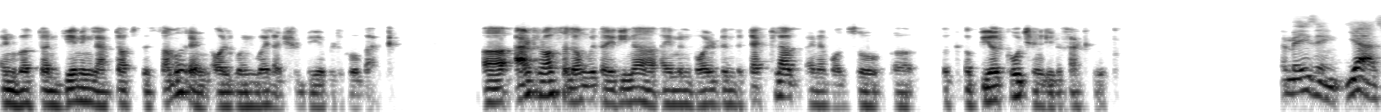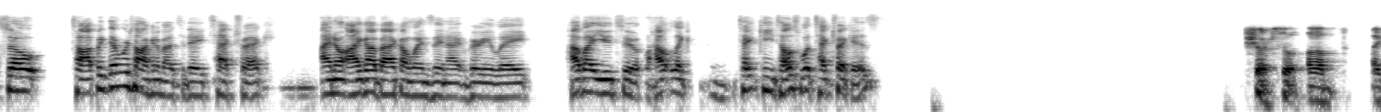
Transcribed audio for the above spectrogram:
and worked on gaming laptops this summer, and all going well, I should be able to go back. Uh, at Ross, along with Irina, I'm involved in the tech club, and I'm also uh, a, a peer coach and lead a fact group. Amazing. Yeah. So topic that we're talking about today, Tech Trek. I know I got back on Wednesday night very late. How about you two? How like tech, can you tell us what Tech Trek is? Sure. So uh, I,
